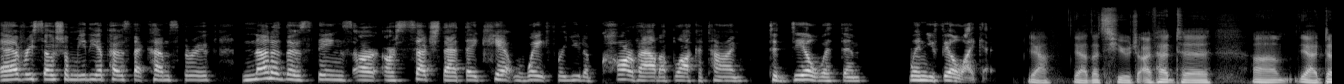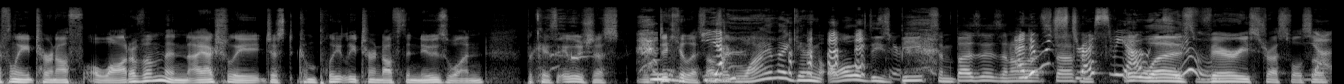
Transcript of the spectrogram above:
every social media post that comes through none of those things are are such that they can't wait for you to carve out a block of time to deal with them when you feel like it yeah yeah that's huge i've had to um, yeah definitely turn off a lot of them and i actually just completely turned off the news one because it was just ridiculous. I was like, why am I getting all of these beeps and buzzes and all and that it stuff? Stress me it out. It was too. very stressful. So yeah.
